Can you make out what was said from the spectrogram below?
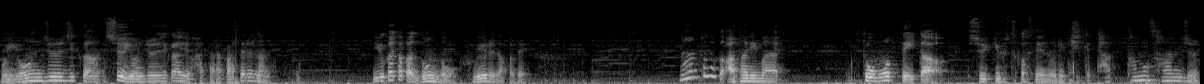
もう40時間、週40時間以上働かせるなんていう方がどんどん増える中で、なんとなく当たり前と思っていた週休2日制の歴史ってたったの30年。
